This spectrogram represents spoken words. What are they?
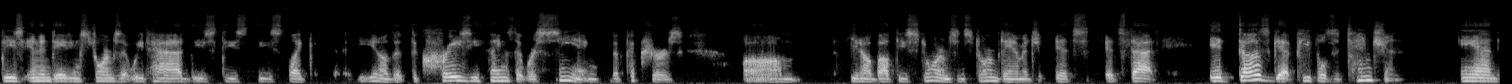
these inundating storms that we've had, these these these like you know the the crazy things that we're seeing, the pictures, um, you know about these storms and storm damage. It's it's that it does get people's attention, and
